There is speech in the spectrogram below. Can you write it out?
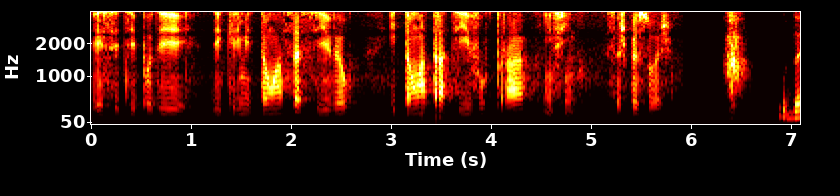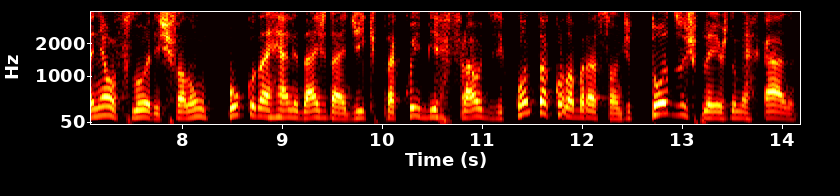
esse tipo de, de crime tão acessível e tão atrativo para, enfim, essas pessoas. O Daniel Flores falou um pouco da realidade da DIC para coibir fraudes e quanto a colaboração de todos os players do mercado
